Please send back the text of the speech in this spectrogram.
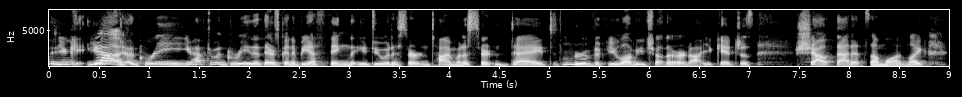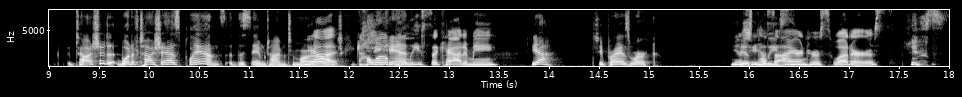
You, you have to agree. You have to agree that there's going to be a thing that you do at a certain time on a certain day to Mm-hmm. prove if you love each other or not. You can't just shout that at someone. Like Tasha, what if Tasha has plans at the same time tomorrow? Yeah. She- Hello, Police Academy. Yeah, she probably has work. Yeah, She she has police. to iron her sweaters.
